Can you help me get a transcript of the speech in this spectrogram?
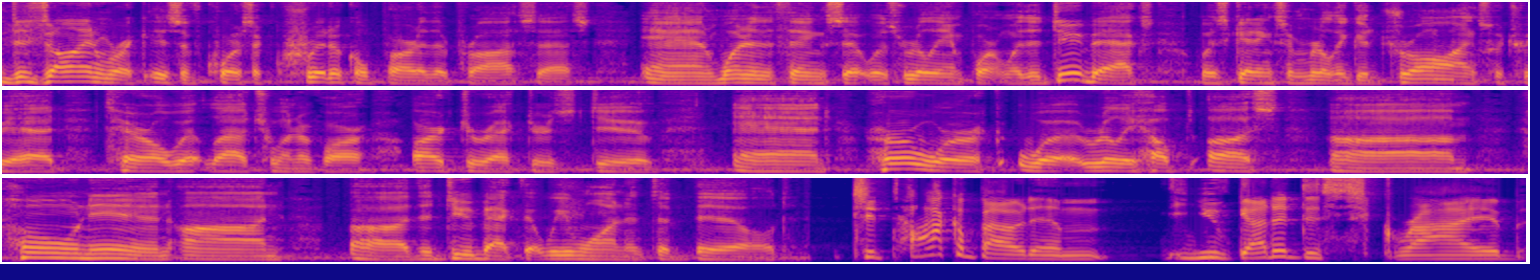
Design work is, of course, a critical part of the process. And one of the things that was really important with the Dewbacks was getting some really good drawings, which we had Terryl Whitlatch, one of our art directors, do. And her work really helped us um, hone in on uh, the Dewback that we wanted to build. To talk about him, you've got to describe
